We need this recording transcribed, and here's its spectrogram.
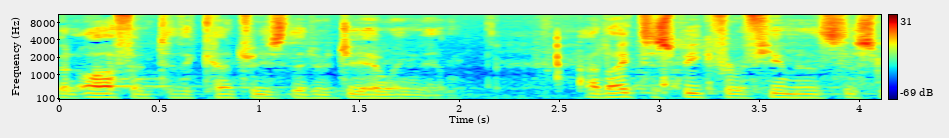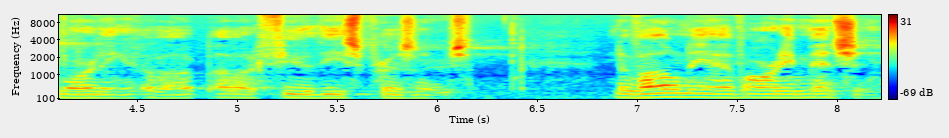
but often to the countries that are jailing them. I'd like to speak for a few minutes this morning about, about a few of these prisoners. Navalny, I've already mentioned.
